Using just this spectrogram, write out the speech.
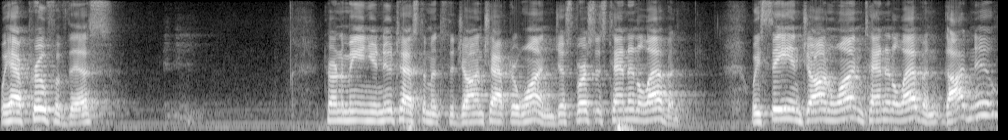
We have proof of this. Turn to me in your New Testaments to John chapter 1, just verses 10 and 11. We see in John 1 10 and 11, God knew.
